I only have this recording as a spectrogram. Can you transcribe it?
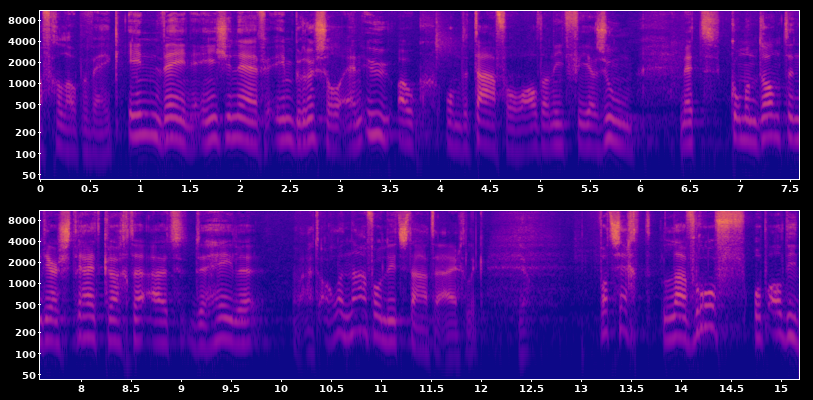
afgelopen week. In Wenen, in Genève, in Brussel en u ook om de tafel, al dan niet via Zoom. Met commandanten der strijdkrachten uit, de hele, uit alle NAVO-lidstaten eigenlijk. Ja. Wat zegt Lavrov op al die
